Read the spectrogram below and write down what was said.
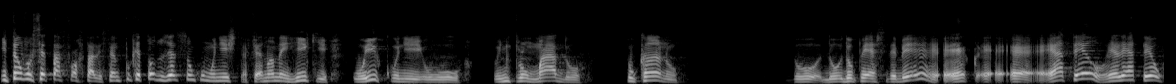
Então você está fortalecendo, porque todos eles são comunistas. Fernando Henrique, o ícone, o, o emplumado tucano do, do, do PSDB, é, é, é, é, ateu, ele é ateu.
